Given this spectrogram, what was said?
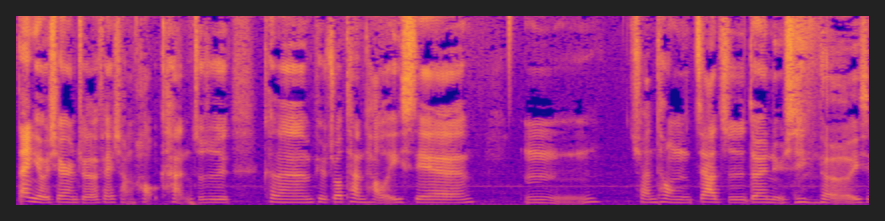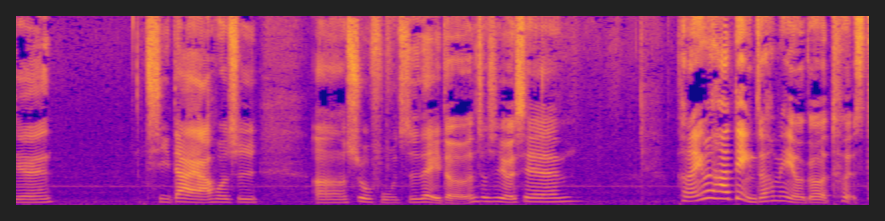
但有些人觉得非常好看，就是可能比如说探讨了一些嗯传统价值对女性的一些期待啊，或者是呃束缚之类的，就是有一些可能因为他电影最后面有一个 twist。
